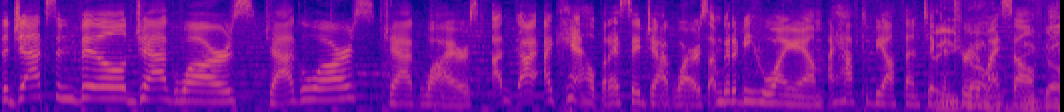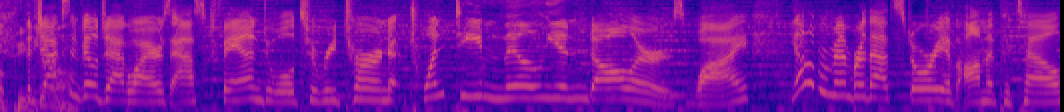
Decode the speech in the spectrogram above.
The Jacksonville Jaguars, Jaguars, Jaguars. I, I, I can't help it. I say Jaguars. I'm going to be who I am. I have to be authentic and true to myself. Go. The Carroll. Jacksonville Jaguars asked FanDuel to return $20 million. Why? Y'all remember that story of Amit Patel,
